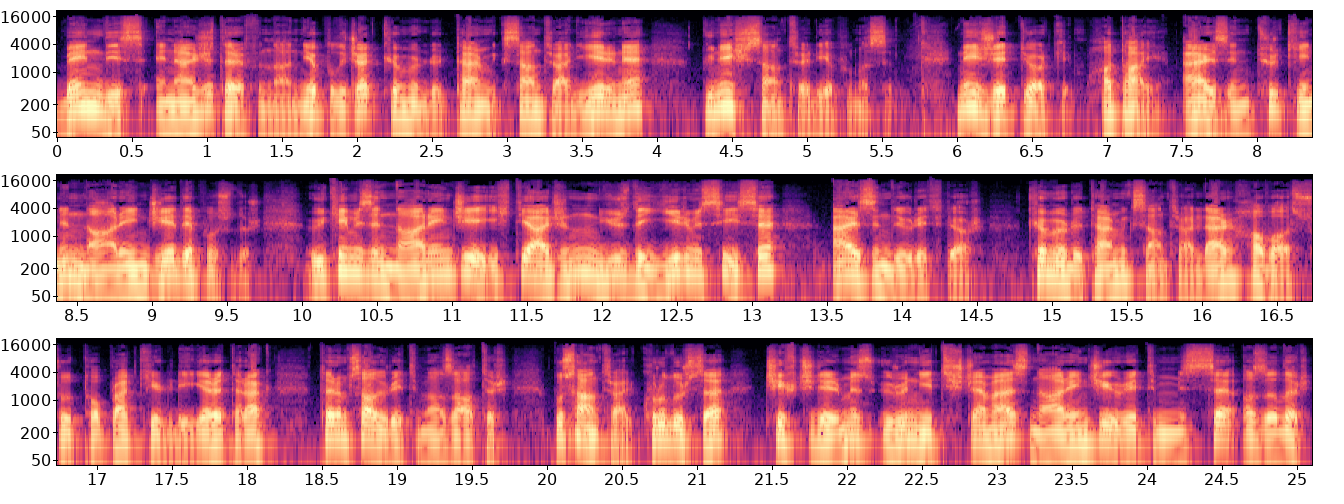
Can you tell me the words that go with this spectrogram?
Bendis Enerji tarafından yapılacak kömürlü termik santral yerine güneş santrali yapılması. Necdet diyor ki, Hatay, Erzin, Türkiye'nin narenciye deposudur. Ülkemizin narenciye ihtiyacının %20'si ise Erzin'de üretiliyor. Kömürlü termik santraller hava, su, toprak kirliliği yaratarak tarımsal üretimi azaltır. Bu santral kurulursa çiftçilerimiz ürün yetiştiremez, narenciye üretimimiz ise azalır.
